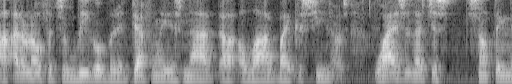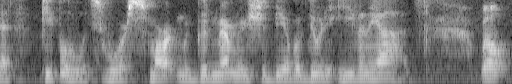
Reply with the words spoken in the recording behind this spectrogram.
Uh, I don't know if it's illegal, but it definitely is not uh, allowed by casinos. Why isn't that just something that people who, who are smart and with good memory should be able to do to even the odds? Well,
